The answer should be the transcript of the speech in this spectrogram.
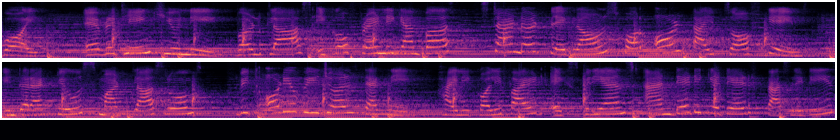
boys everything you need world class eco friendly campus standard playgrounds for all types of games interactive smart classrooms with audiovisual techniques, highly qualified, experienced, and dedicated facilities,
